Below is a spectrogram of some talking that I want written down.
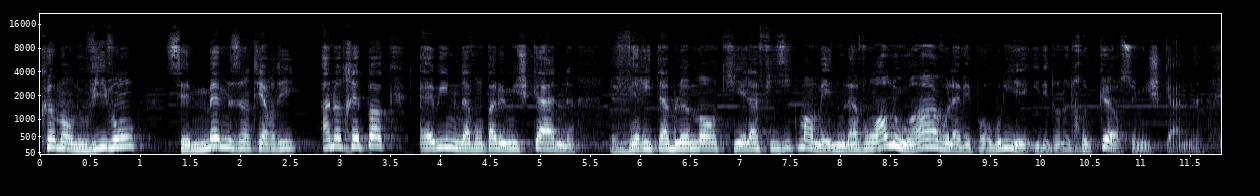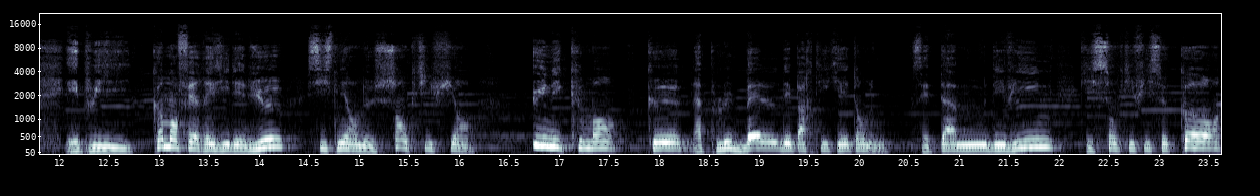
comment nous vivons ces mêmes interdits à notre époque. Eh oui, nous n'avons pas le Mishkan véritablement qui est là physiquement, mais nous l'avons en nous, hein, vous l'avez pas oublié, il est dans notre cœur ce Mishkan. Et puis, comment faire résider Dieu si ce n'est en ne sanctifiant uniquement que la plus belle des parties qui est en nous, cette âme divine qui sanctifie ce corps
